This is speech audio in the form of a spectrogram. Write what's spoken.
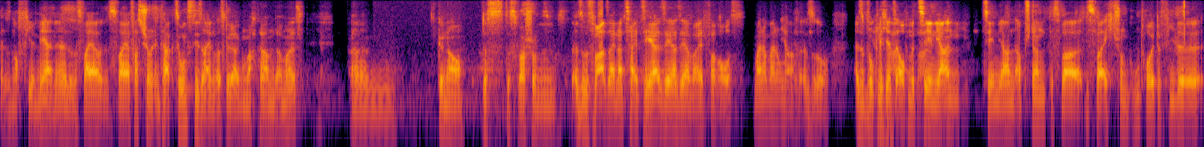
also noch viel mehr. Ne? Also das war ja, das war ja fast schon Interaktionsdesign, was wir da gemacht haben damals. Ähm, genau, das, das war schon, also es war seinerzeit sehr, sehr, sehr weit voraus, meiner Meinung nach. Also, also wirklich jetzt auch mit zehn Jahren, zehn Jahren Abstand, das war, das war echt schon gut. Heute viele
